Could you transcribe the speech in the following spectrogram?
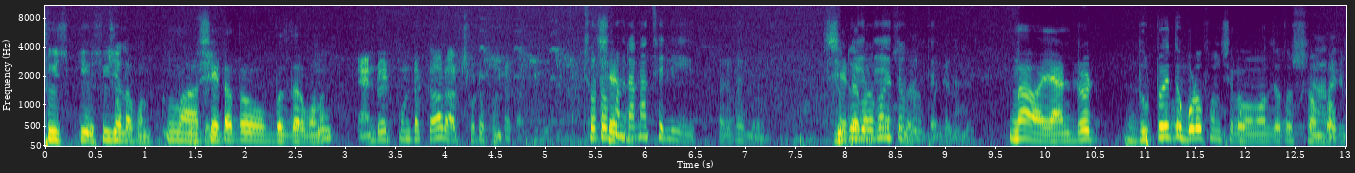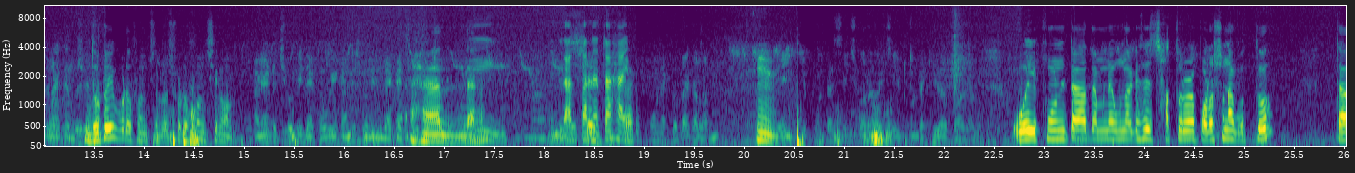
সুইচ কি সুইচ আলা ফোন না সেটা তো বলতে পারব না। অ্যান্ড্রয়েড ফোনটা কার আর ছোট ফোনটা কার? ছোট সেটা- ফোনটা আমার ছেলে? সেটা না। না অ্যান্ড্রয়েড দুটোই তো বড় ফোন ছিল আমার যত সম্ভব। দুটোই বড় ফোন ছিল ছোট ফোন ছিল। না আমি একটা ছবি দেখাবো এখানে ছবি দেখাচ্ছি। হ্যাঁ দেখা। লাল পানাটা হাই ফোন একটা দেখালাম। হুম। এই যে ফোনটা সুইচ করা হয়েছে এই ফোনটা কীভাবে পাওয়া গেল ওই ফোনটা তার মানে ওনার কাছে ছাত্ররা পড়াশোনা করতো। তা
